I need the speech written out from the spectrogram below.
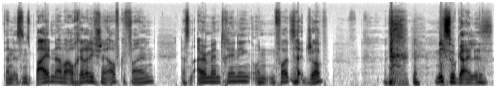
dann ist uns beiden aber auch relativ schnell aufgefallen, dass ein Ironman-Training und ein Vollzeitjob nicht so geil ist.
